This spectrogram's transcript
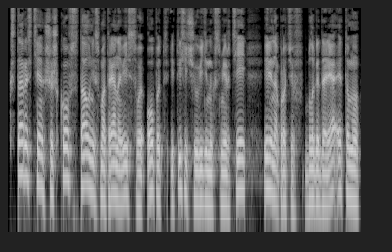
К старости Шишков стал, несмотря на весь свой опыт и тысячи увиденных смертей, или, напротив, благодаря этому,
